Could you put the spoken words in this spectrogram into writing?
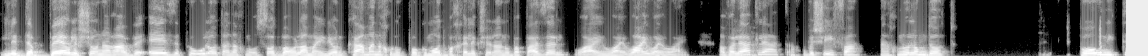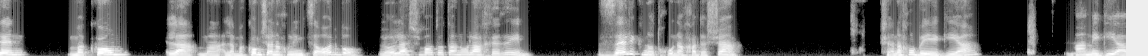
לדבר לשון הרע ואיזה פעולות אנחנו עושות בעולם העליון, כמה אנחנו פוגמות בחלק שלנו בפאזל, וואי וואי וואי וואי וואי. אבל לאט לאט, אנחנו בשאיפה, אנחנו לומדות. בואו ניתן מקום למקום שאנחנו נמצאות בו, לא להשוות אותנו לאחרים. זה לקנות תכונה חדשה. כשאנחנו ביגיעה, מה מגיעה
